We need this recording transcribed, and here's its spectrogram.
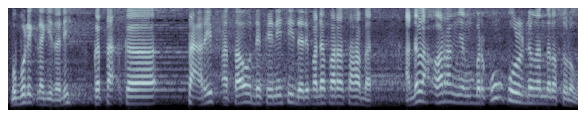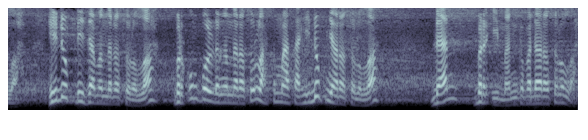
Bubulik lagi tadi ke, ke ta'rif atau definisi daripada para sahabat adalah orang yang berkumpul dengan Rasulullah, hidup di zaman Rasulullah, berkumpul dengan Rasulullah semasa hidupnya Rasulullah dan beriman kepada Rasulullah.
